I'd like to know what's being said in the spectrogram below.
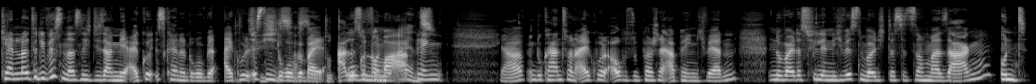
kenne Leute, die wissen das nicht. Die sagen, nee, Alkohol ist keine Droge. Alkohol ist Natürlich eine ist Droge, das weil so. alles, Droge wovon du abhängig... Ja, du kannst von Alkohol auch super schnell abhängig werden. Nur weil das viele nicht wissen, wollte ich das jetzt nochmal sagen. Und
